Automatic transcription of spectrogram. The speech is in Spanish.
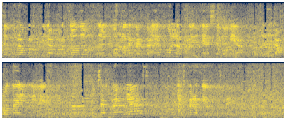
seguro conocida por todos del pueblo de Cartalejo en la provincia de Segovia, la Tridente. Muchas gracias y espero que os guste.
